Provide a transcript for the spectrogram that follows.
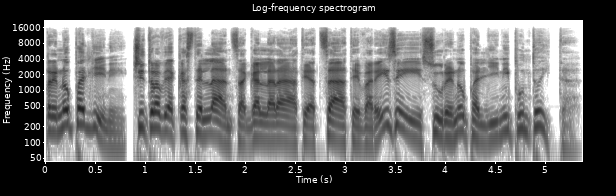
Renault Paglini. Ci trovi a Castellanza, Gallarate, Azzate e Varese su renaultpaglini.it.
